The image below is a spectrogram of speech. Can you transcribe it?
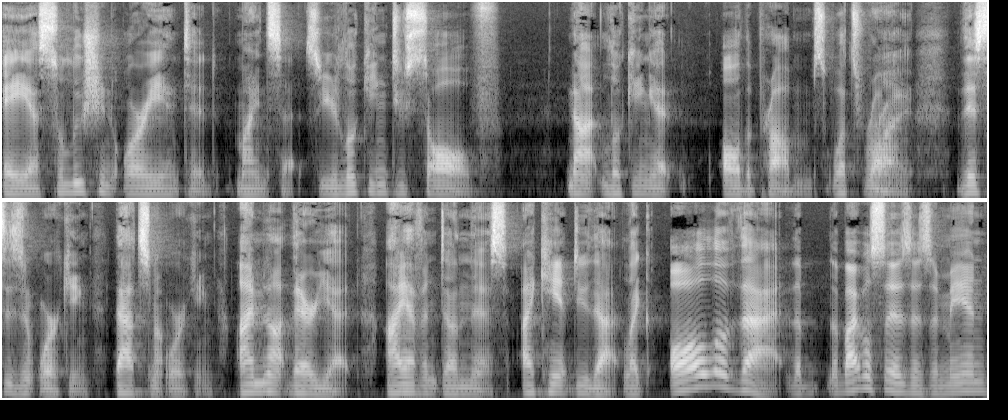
a, a solution oriented mindset. So you're looking to solve, not looking at all the problems. What's wrong? Right. This isn't working. That's not working. I'm not there yet. I haven't done this. I can't do that. Like all of that. The, the Bible says, as a man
